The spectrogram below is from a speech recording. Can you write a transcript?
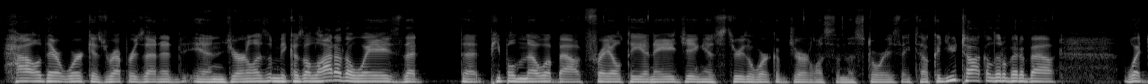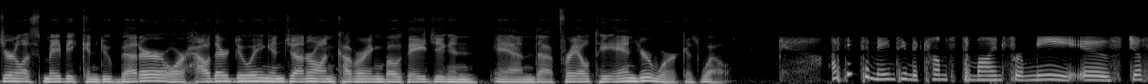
how their work is represented in journalism, because a lot of the ways that that people know about frailty and aging is through the work of journalists and the stories they tell. Could you talk a little bit about what journalists maybe can do better or how they're doing in general in covering both aging and, and uh, frailty and your work as well? I think the main thing that comes to mind for me is just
